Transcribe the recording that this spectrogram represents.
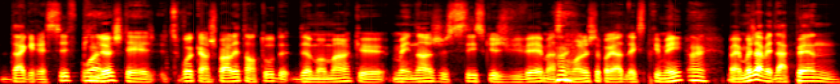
d'agressif. Puis Ouais. là, j'étais, tu vois, quand je parlais tantôt de, de moments que maintenant je sais ce que je vivais, mais à ce moment-là, je n'étais pas capable de l'exprimer. Ouais. Ben, moi, j'avais de la peine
